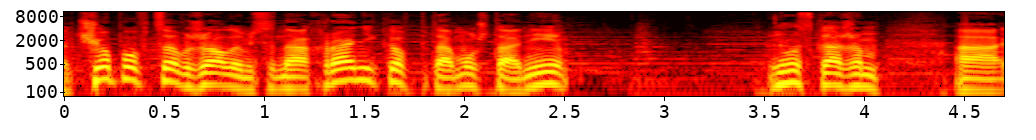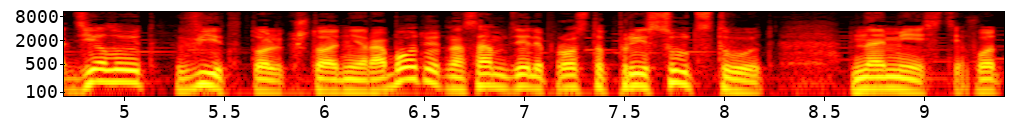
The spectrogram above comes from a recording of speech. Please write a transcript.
э, чоповцев, жалуемся на охранников, потому что они ну, скажем, а, делают вид только, что они работают, на самом деле просто присутствуют на месте. Вот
